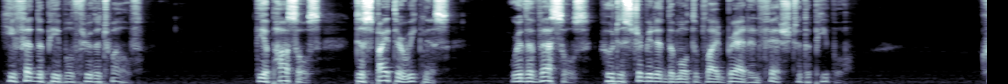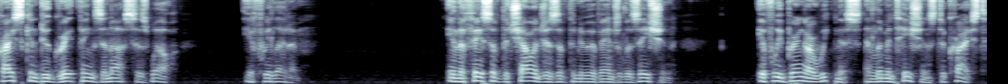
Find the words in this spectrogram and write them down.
he fed the people through the twelve. The apostles, despite their weakness, were the vessels who distributed the multiplied bread and fish to the people. Christ can do great things in us as well if we let Him. In the face of the challenges of the new evangelization, if we bring our weakness and limitations to Christ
